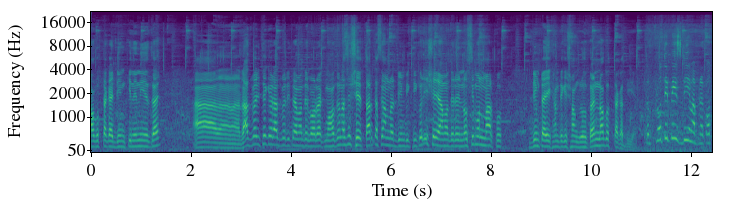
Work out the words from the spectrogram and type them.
নগদ টাকায় ডিম কিনে নিয়ে যায়। আর রাজবাড়ি থেকে রাজবাড়িতে আমাদের বড় এক মহাজন আছে সে তার কাছে আমরা ডিম বিক্রি করি সে আমাদের এই নসিমন মারফত ডিমটা এখান থেকে সংগ্রহ করেন নগদ টাকা দিয়ে। তো প্রতি পিস ডিম আপনার কত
